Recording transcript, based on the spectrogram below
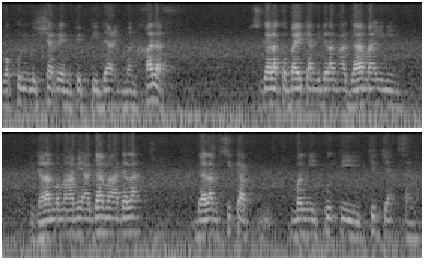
wa kullu syarrin fi ibtida'i man khalaf. Segala kebaikan di dalam agama ini di dalam memahami agama adalah dalam sikap mengikuti jejak salaf.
